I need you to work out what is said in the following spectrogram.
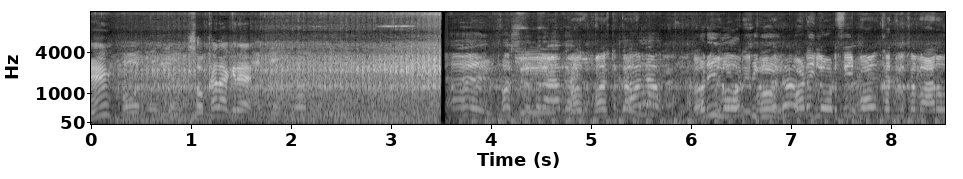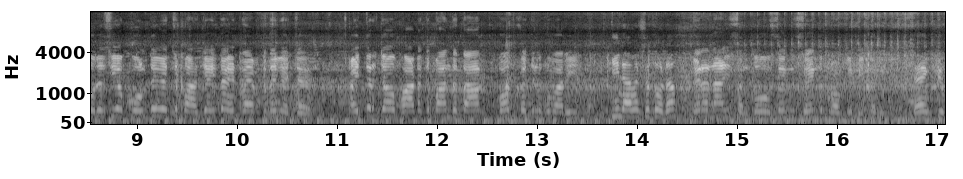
ਹੈ? ਬਹੁਤ ਵਧੀਆ ਸੌਖਾ ਲੱਗ ਰਿਹਾ? ਹੈ ਫਸਟ ਗੱਲ ਬੜੀ ਲੋੜ ਸੀਗੀ ਬੜੀ ਲੋੜ ਸੀ ਬਹੁਤ ਖੱਜਲ ਖਵਾਰ ਹੋ ਰਹੀ ਸੀ ਉਹ ਪੁਲ ਦੇ ਵਿੱਚ ਫਸ ਜਾਈਦਾ ਸੀ ਟ੍ਰੈਫਿਕ ਦੇ ਵਿੱਚ। ਇੱਧਰ ਜਾਓ ਫਾਟਕ ਬੰਦ ਤਾਂ ਬਹੁਤ ਖੱਜਲ ਖਵਾਰੀ ਕੀ ਨਾਮ ਹੈ ਸਰ ਤੁਹਾਡਾ? ਮੇਰਾ ਨਾਮ ਜੀ Santokh Singh Singh property dealer thank you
